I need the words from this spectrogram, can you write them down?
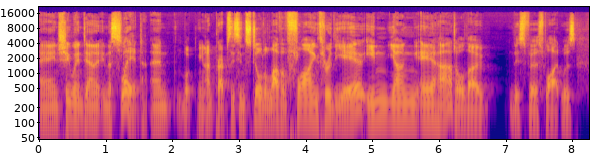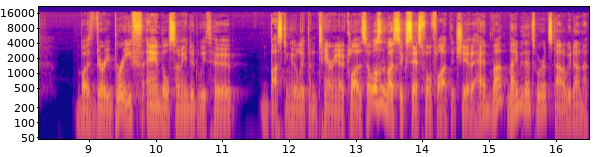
and she went down it in a sled. And look, you know, perhaps this instilled a love of flying through the air in young Earhart, although this first flight was both very brief and also ended with her busting her lip and tearing her clothes. So it wasn't the most successful flight that she ever had, but maybe that's where it started. We don't know.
